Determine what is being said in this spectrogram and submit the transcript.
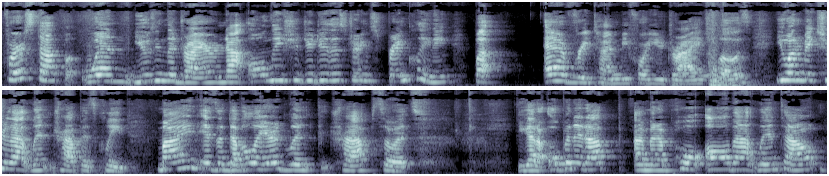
first up, when using the dryer, not only should you do this during spring cleaning, but every time before you dry clothes, you wanna make sure that lint trap is clean. Mine is a double layered lint trap, so it's, you gotta open it up. I'm gonna pull all that lint out,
